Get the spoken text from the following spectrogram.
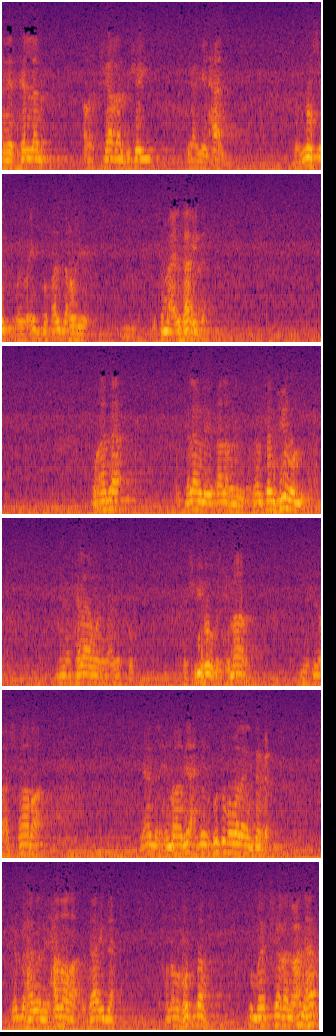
أن يتكلم أو يتشاغل بشيء في هذه الحال بل ينصت ويعد قلبه لسماع الفائدة. وهذا الكلام الذي قاله النبي صلى الله عليه وسلم تنفير من الكلام والذي يخطب تشبيهه بالحمار يحمل اسفارا لأن الحمار يحمل الكتب ولا ينتفع. شبه الذي حضر الفائده حضر الخطبه ثم يتشاغل عنها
